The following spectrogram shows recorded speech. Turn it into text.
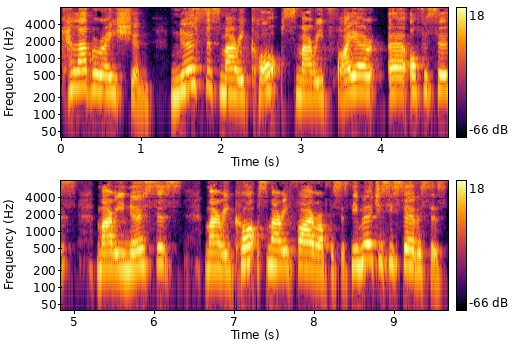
collaboration. Nurses marry cops, marry fire uh, officers, marry nurses, marry cops, marry fire officers. The emergency services,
